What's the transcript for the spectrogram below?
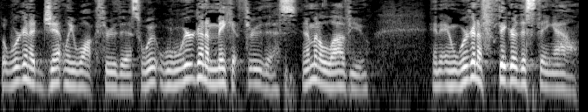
but we're going to gently walk through this. We're, we're going to make it through this, and I'm going to love you, and, and we're going to figure this thing out.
